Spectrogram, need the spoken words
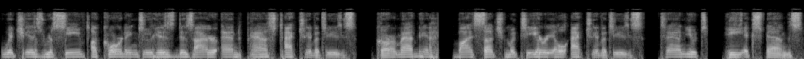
which is received according to his desire and past activities, Karmadhya, by such material activities, Tanyut, he expands,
